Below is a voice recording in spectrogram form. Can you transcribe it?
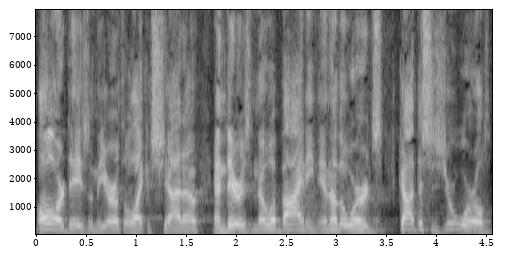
All our days on the earth are like a shadow, and there is no abiding. In other words, God, this is your world.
